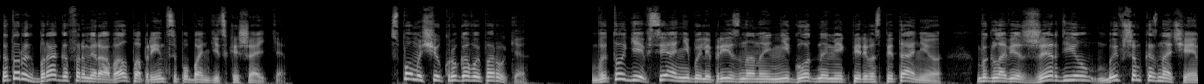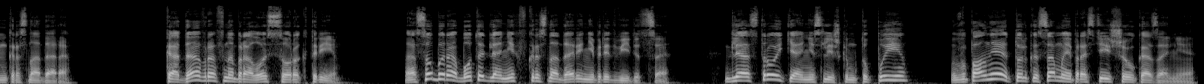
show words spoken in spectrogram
которых Брага формировал по принципу бандитской шайки. С помощью круговой поруки. В итоге все они были признаны негодными к перевоспитанию, во главе с Жердью, бывшим казначеем Краснодара. Кадавров набралось 43. Особой работы для них в Краснодаре не предвидится. Для стройки они слишком тупые, выполняют только самые простейшие указания.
